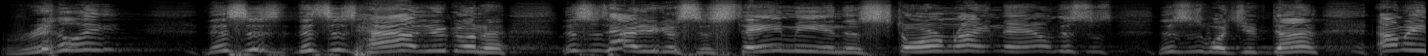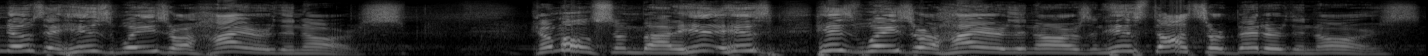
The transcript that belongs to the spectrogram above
really? This is this is how you're gonna this is how you're gonna sustain me in this storm right now. This is this is what you've done. How many knows that His ways are higher than ours? Come on, somebody. His His ways are higher than ours, and His thoughts are better than ours.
